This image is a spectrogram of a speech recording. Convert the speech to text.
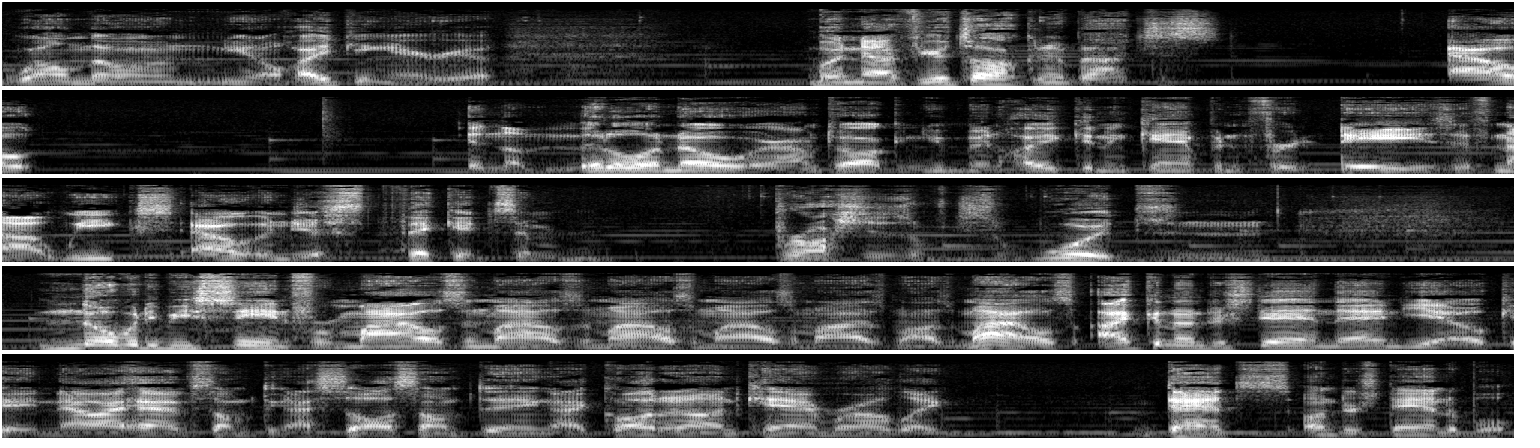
well known, you know, hiking area. But now, if you're talking about just out in the middle of nowhere. I'm talking you've been hiking and camping for days, if not weeks, out in just thickets and brushes of just woods and nobody be seen for miles and miles and miles and miles and miles and miles and miles. I can understand then, yeah, okay, now I have something, I saw something, I caught it on camera, like that's understandable.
